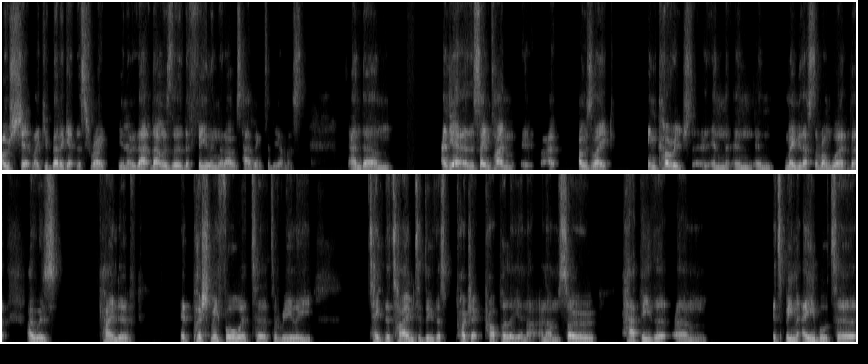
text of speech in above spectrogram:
oh shit like you better get this right you know that that was the the feeling that i was having to be honest and um and yeah at the same time it, I, I was like encouraged in in in maybe that's the wrong word but i was kind of it pushed me forward to to really take the time to do this project properly. And I, and I'm so happy that um it's been able to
